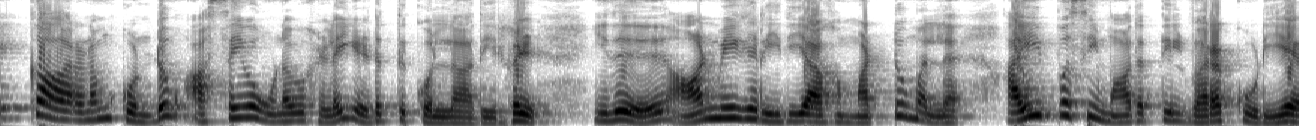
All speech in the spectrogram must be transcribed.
எக்காரணம் கொண்டும் அசைவ உணவுகளை எடுத்துக்கொள்ளாதீர்கள் இது ஆன்மீக ரீதியாக மட்டுமல்ல ஐப்பசி மாதத்தில் வரக்கூடிய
